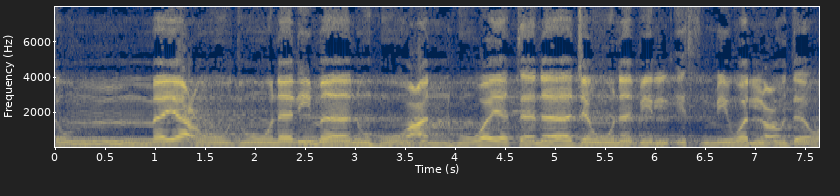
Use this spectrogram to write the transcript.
ثم يعودون لما نهوا عنه ويتناجون بالإثم والعدوان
